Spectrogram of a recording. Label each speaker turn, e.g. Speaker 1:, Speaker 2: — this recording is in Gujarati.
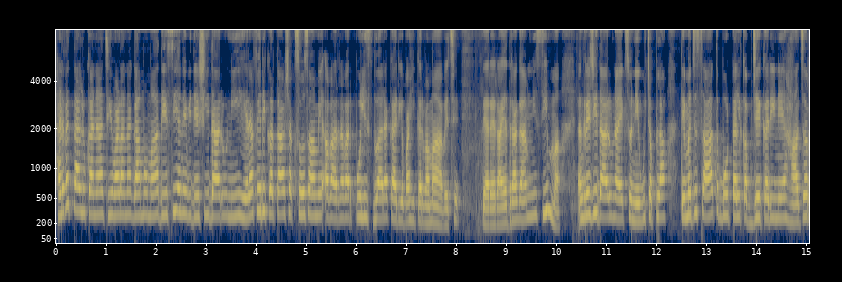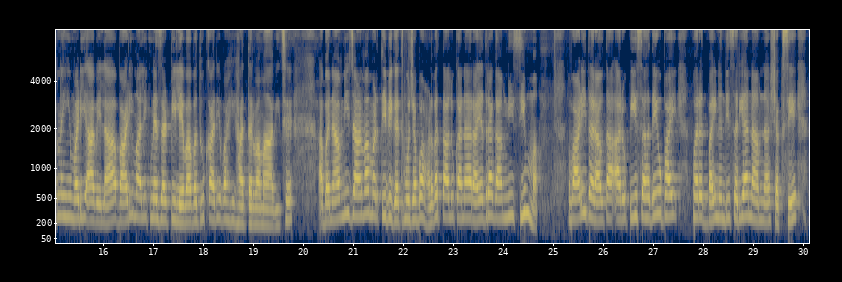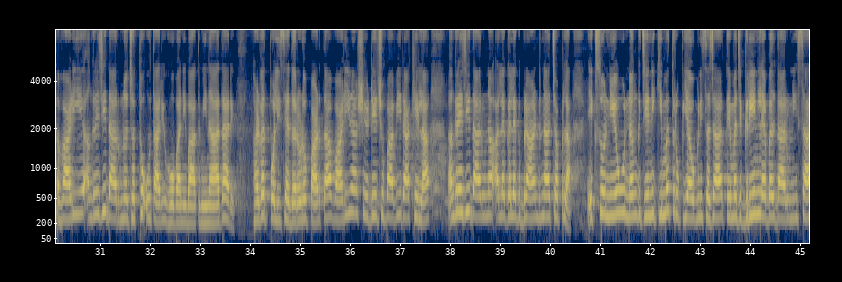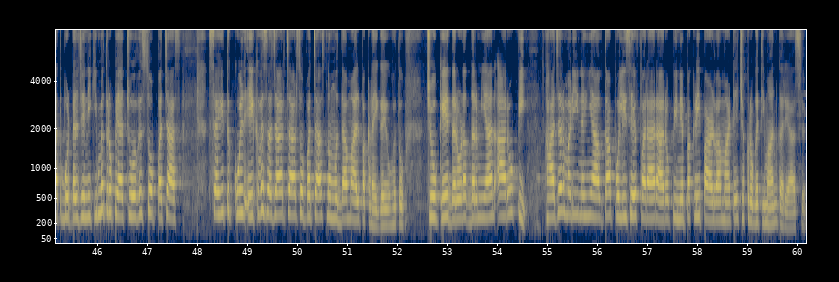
Speaker 1: હળવદ તાલુકાના છેવાડાના ગામોમાં દેશી અને વિદેશી દારૂની હેરાફેરી કરતા શખ્સો સામે અવારનવાર પોલીસ દ્વારા કાર્યવાહી કરવામાં આવે છે. ત્યારે રાયદ્રા ગામની સીમમાં અંગ્રેજી દારૂના એકસો નેવું ચપલા તેમજ સાત બોટલ કબજે કરીને હાજર નહીં મળી આવેલા વાડી માલિકને ઝડપી લેવા વધુ કાર્યવાહી હાથ ધરવામાં આવી છે. આ બનાવની જાણવા મળતી વિગત મુજબ હળવદ તાલુકાના રાયદ્રા ગામની સીમમાં વાડી ધરાવતા આરોપી સહદેવભાઈ ભરતભાઈ નંદીસરિયા નામના શખ્સે વાડીએ અંગ્રેજી દારૂનો જથ્થો ઉતાર્યો હોવાની બાતમીના આધારે હળવદ પોલીસે દરોડો પાડતા વાડીના શેઢે છુપાવી રાખેલા અંગ્રેજી દારૂના અલગ અલગ બ્રાન્ડના ચપલા. એકસો નેવું નંગ જેની કિંમત રૂપિયા ઓગણીસ હજાર તેમજ ગ્રીન લેબલ દારૂની સાત બોટલ જેની કિંમત રૂપિયા ચોવીસો પચાસ સહિત કુલ એકવીસ હજાર ચારસો પચાસનો મુદ્દા માલ પકડાઈ ગયો હતો. જો કે દરોડા દરમિયાન આરોપી હાજર મળી નહીં આવતા પોલીસે ફરાર આરોપીને પકડી પાડવા માટે ચક્રો ગતિમાન કર્યા છે.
